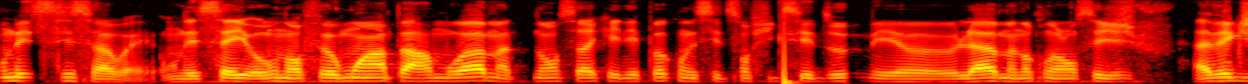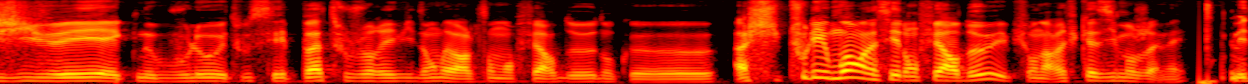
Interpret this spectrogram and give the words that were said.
On est, c'est ça, ouais. On essaye, on en fait au moins un par mois. Maintenant, c'est vrai qu'à une époque, on essayait de s'en fixer deux, mais euh, là, maintenant qu'on a lancé J- avec JV, avec nos boulots et tout, c'est pas toujours évident d'avoir le temps d'en faire deux. Donc, euh, à tous les mois, on essaie d'en faire deux et puis on arrive quasiment jamais. Mais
